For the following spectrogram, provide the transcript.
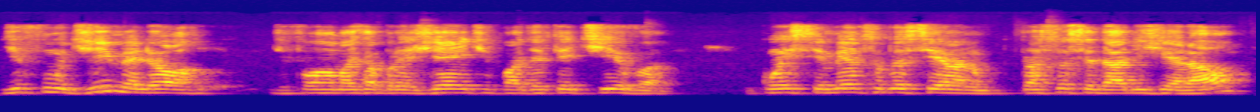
difundir melhor de forma mais abrangente, mais efetiva, conhecimento sobre o oceano para a sociedade em geral,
